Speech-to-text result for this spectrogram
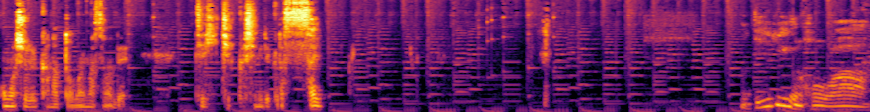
面白いかなと思いますので、ぜひチェックしてみてください。B リーグの方は、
